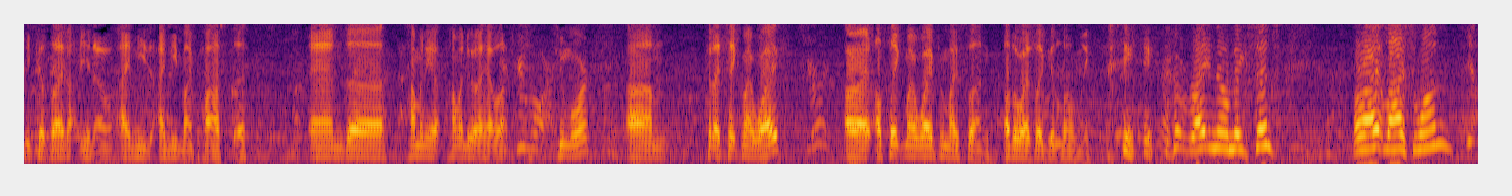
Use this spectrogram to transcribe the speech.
because I don't- you know I need I need my pasta. And uh, how many how many do I have left? Two more. Two more. Um, could I take my wife? Sure. All right, I'll take my wife and my son. Otherwise, I get lonely. right? No, makes sense. All right. Last one. Yeah.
